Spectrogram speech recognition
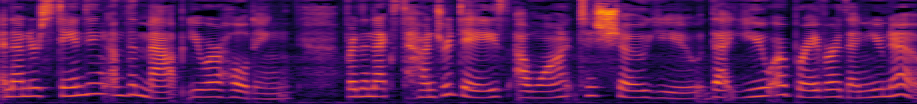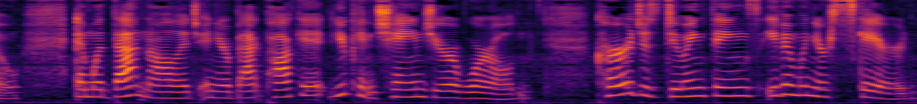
an understanding of the map you are holding. For the next hundred days, I want to show you that you are braver than you know, and with that knowledge in your back pocket, you can change your world. Courage is doing things even when you're scared.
